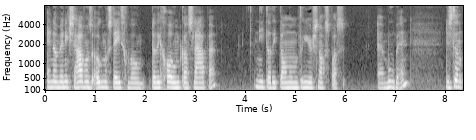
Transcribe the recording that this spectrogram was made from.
En, dan ben ik s'avonds ook nog steeds gewoon dat ik gewoon kan slapen. Niet dat ik dan om drie uur s'nachts pas uh, moe ben. Dus dan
